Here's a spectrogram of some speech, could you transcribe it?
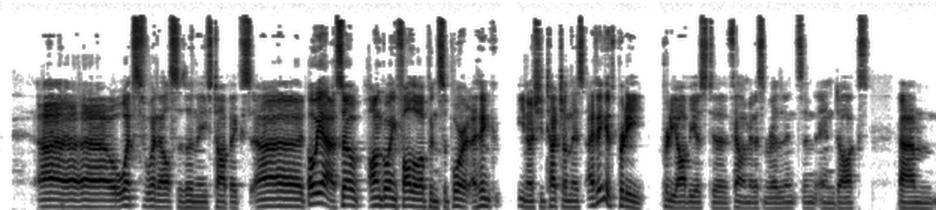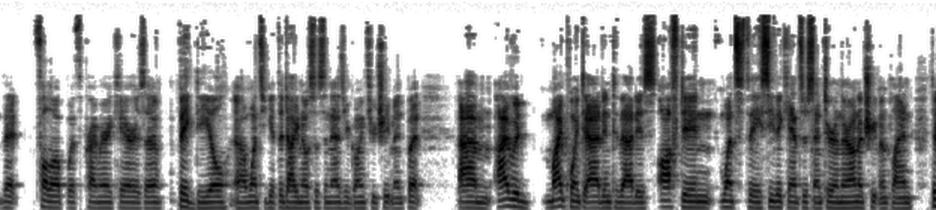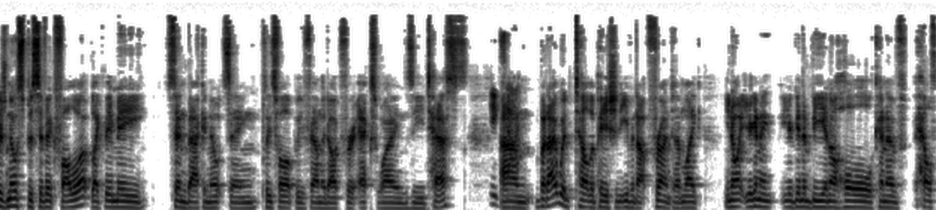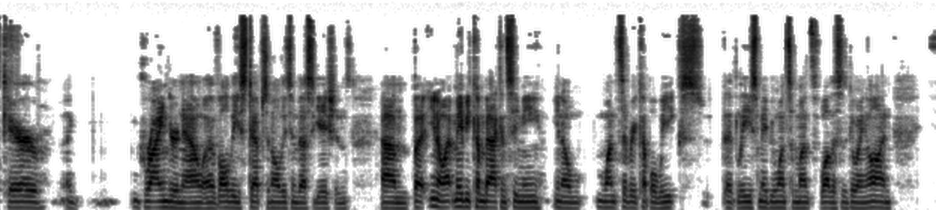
Uh, what's what else is in these topics? Uh, oh yeah. So ongoing follow up and support. I think you know she touched on this. I think it's pretty pretty obvious to family medicine residents and and docs um, that follow up with primary care is a big deal uh, once you get the diagnosis and as you're going through treatment. But um, I would my point to add into that is often once they see the cancer center and they're on a treatment plan, there's no specific follow up. Like they may send back a note saying, please follow up with your family doc for X, Y, and Z tests. Exactly. Um, but I would tell the patient even up front, I'm like, you know what, you're gonna you're gonna be in a whole kind of healthcare like, grinder now of all these steps and all these investigations. Um, but you know what, maybe come back and see me, you know, once every couple weeks, at least, maybe once a month while this is going on.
